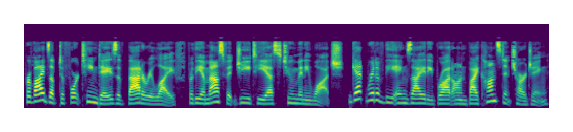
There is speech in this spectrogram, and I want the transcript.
provides up to 14 days of battery life for the Amazfit GTS 2 mini watch. Get rid of the anxiety brought on by constant charging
